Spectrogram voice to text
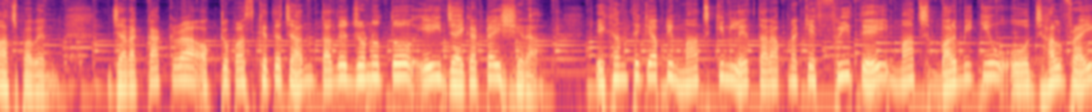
মাছ পাবেন। যারা কাঁকড়া, অক্টোপাস খেতে চান, তাদের জন্য তো এই জায়গাটাই সেরা। এখান থেকে আপনি মাছ কিনলে তারা আপনাকে ফ্রিতেই মাছ বার্বিকিউ ও ঝাল ফ্রাই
